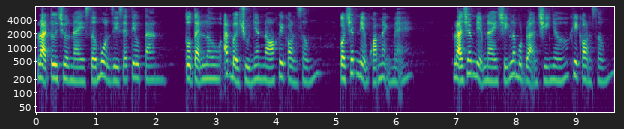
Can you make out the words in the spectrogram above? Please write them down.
Loại từ trường này sớm muộn gì sẽ tiêu tan. Tồn tại lâu át bởi chủ nhân nó khi còn sống, Có chấp niệm quá mạnh mẽ. Loại chấp niệm này chính là một đoạn trí nhớ khi còn sống.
